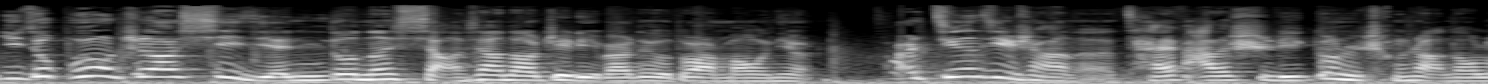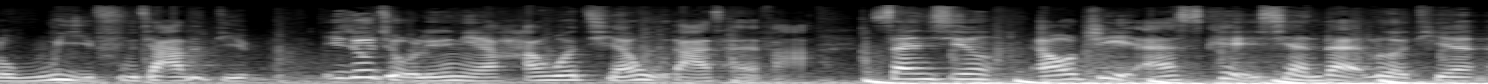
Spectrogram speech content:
你就不用知道细节，你都能想象到这里边都有多少猫腻儿。而经济上呢，财阀的势力更是成长到了无以复加的地步。一九九零年，韩国前五大财阀。三星、LG、SK、现代、乐天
